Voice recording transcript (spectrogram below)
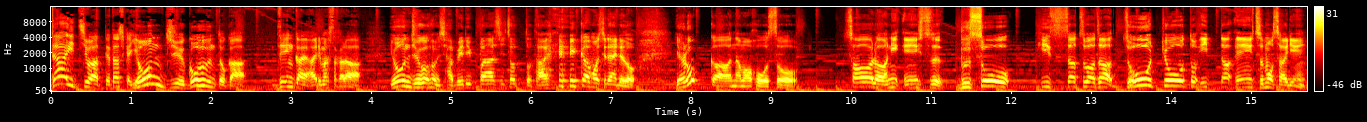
第1話って確か45分とか前回ありましたから、45分喋りっぱなしちょっと大変かもしれないけど、やろっか、生放送。さらに演出、武装、必殺技、増強といった演出も再現。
